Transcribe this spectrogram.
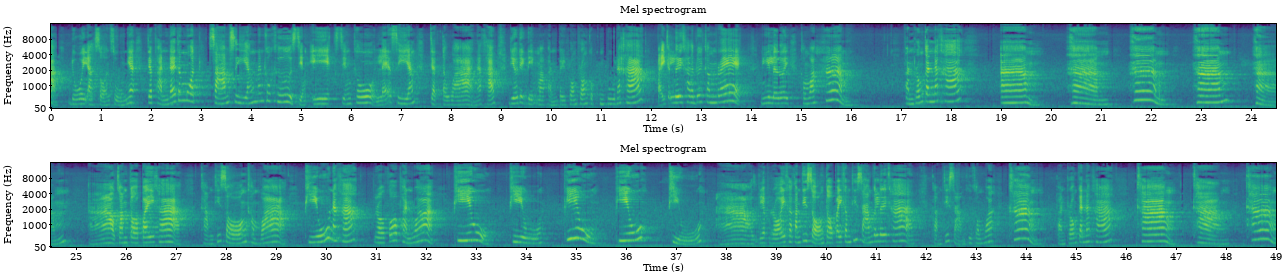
โดยอักษรสูงเนี่ยจะผันได้ทั้งหมด 3เสียงนั่นก็คือเสียงเอก เสียงโท และเสียงจัตวานะคะ เดี๋ยวเด็กๆมาผันไปพร้อม ๆ กับคุณครูนะคะ ไปกันเลยค่ะด้วยคำแรก นี่เลยคำว่าห้าม ผันพร้อมกันนะคะอามห้าม ห้ามหามหามอ้าวคำต่อไปค่ะคำที่สองคำว่า ผิวนะคะ เราก็ผันว่า ผิว ผิวผิว ผิว ผิว อ้าวเรียบร้อยค่ะคำที่สองต่อไปคำที่สามกันเลยค่ะคำที่สามคือคำว่า ข้างผันพร้อมกันนะคะ ข้าง ข่าง ข้าง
